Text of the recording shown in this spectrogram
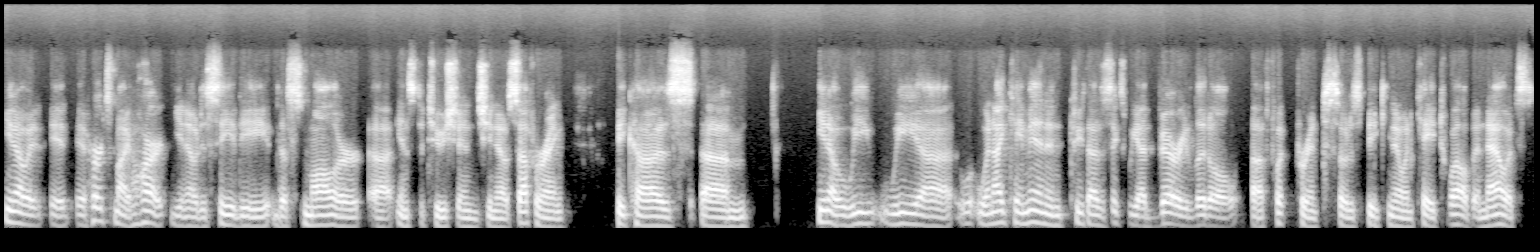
you know it, it, it hurts my heart you know to see the the smaller uh, institutions you know suffering because um, you know we we uh, when I came in in 2006 we had very little uh, footprint so to speak you know in K12 and now it's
